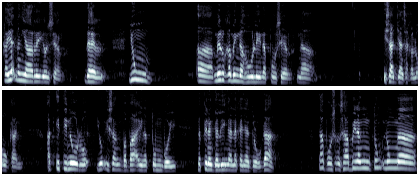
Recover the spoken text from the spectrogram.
kaya nangyari yun, sir, dahil yung ah, meron kaming nahuli na po, sir, na isa dyan sa Caloocan at itinuro yung isang babae na tumboy na pinanggalingan ng kanyang droga. Tapos, ang sabi ng nung uh,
